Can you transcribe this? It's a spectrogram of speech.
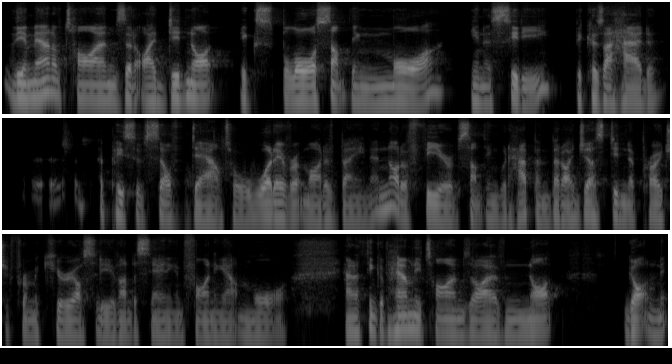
the amount of times that I did not explore something more in a city because I had a piece of self doubt or whatever it might have been, and not a fear of something would happen, but I just didn't approach it from a curiosity of understanding and finding out more. And I think of how many times I've not gotten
